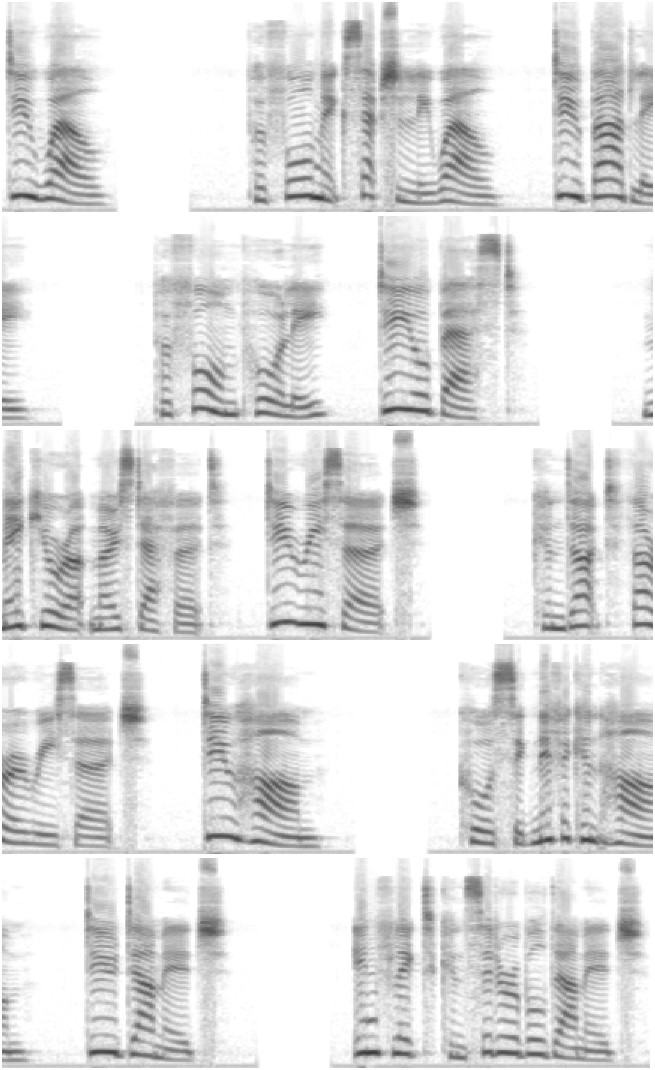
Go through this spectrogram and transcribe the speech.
Do well. Perform exceptionally well. Do badly. Perform poorly. Do your best. Make your utmost effort. Do research. Conduct thorough research. Do harm. Cause significant harm. Do damage. Inflict considerable damage.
